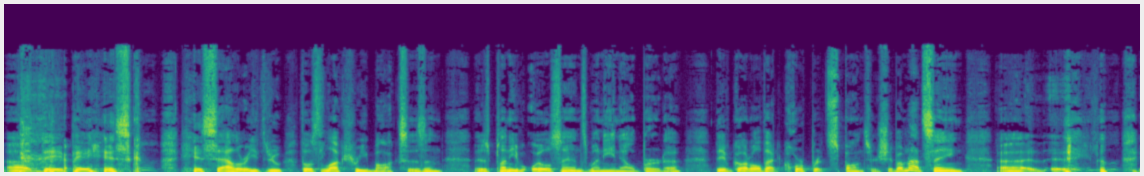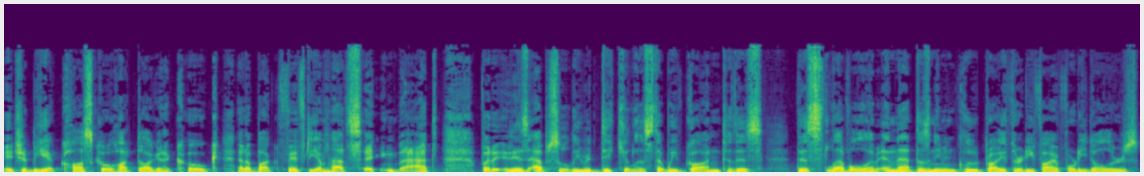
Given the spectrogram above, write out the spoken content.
Uh, they pay his his salary through those luxury boxes, and there's plenty of oil sands money in Alberta. They've got all that corporate sponsorship. I'm not saying uh, it should be a Costco hot dog and a Coke at a buck fifty. I'm not saying that, but it is absolutely ridiculous that we've gotten to this this level, and that doesn't even include probably 35 40 dollars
